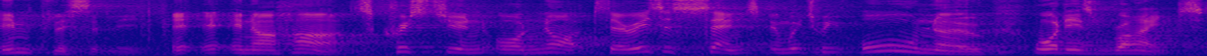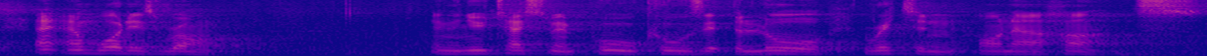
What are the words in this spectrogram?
implicitly in our hearts, Christian or not. There is a sense in which we all know what is right and what is wrong. In the New Testament, Paul calls it the law written on our hearts.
